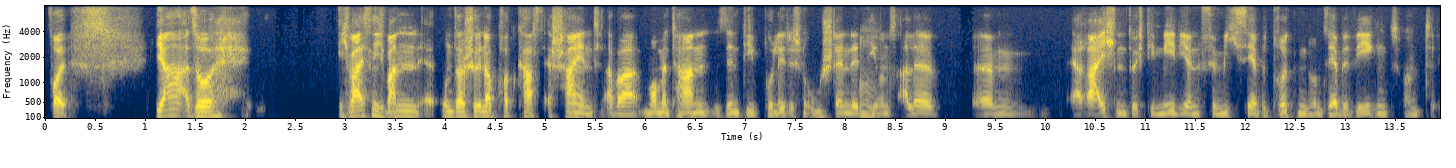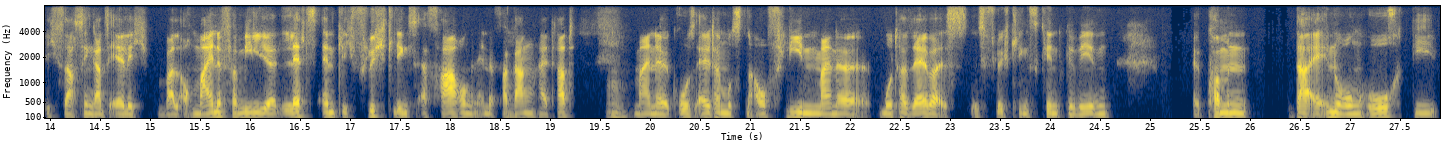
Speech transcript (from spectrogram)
Voll. Ja, also ich weiß nicht, wann äh, unser schöner Podcast erscheint, aber momentan sind die politischen Umstände, die hm. uns alle ähm, erreichen durch die Medien, für mich sehr bedrückend und sehr bewegend. Und ich sage es Ihnen ganz ehrlich, weil auch meine Familie letztendlich Flüchtlingserfahrungen in der hm. Vergangenheit hat. Mhm. Meine Großeltern mussten auch fliehen. Meine Mutter selber ist, ist Flüchtlingskind gewesen. Äh, kommen da Erinnerungen hoch, die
